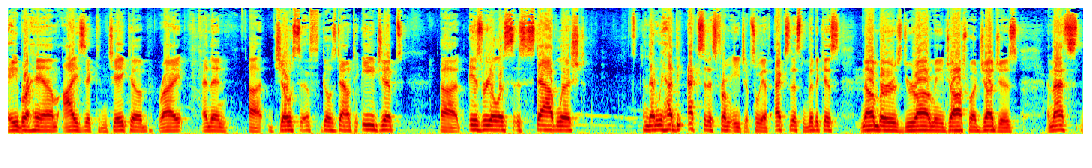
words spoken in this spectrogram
Abraham, Isaac, and Jacob, right? And then uh, Joseph goes down to Egypt. Uh, Israel is, is established. And then we had the Exodus from Egypt. So we have Exodus, Leviticus, Numbers, Deuteronomy, Joshua, Judges. And that's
